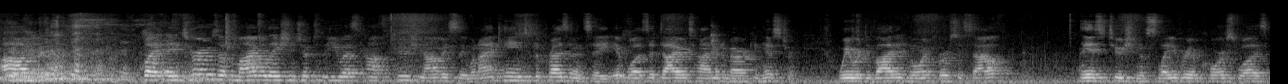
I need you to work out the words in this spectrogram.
Um, but in terms of my relationship to the U.S. Constitution, obviously, when I came to the presidency, it was a dire time in American history. We were divided north versus south. The institution of slavery, of course, was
